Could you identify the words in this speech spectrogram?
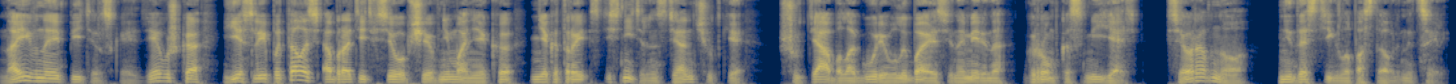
Наивная питерская девушка, если и пыталась обратить всеобщее внимание к некоторой стеснительности Анчутки, шутя, балагуря, улыбаясь и намеренно громко смеясь, все равно не достигла поставленной цели.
